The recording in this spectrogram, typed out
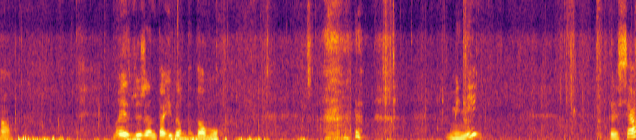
O. Moje zwierzęta idą do domu. Mini? Tosia?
